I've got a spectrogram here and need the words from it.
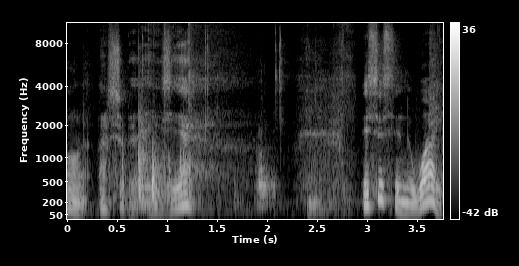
Alright, that's a bit easier. It's just in the way.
